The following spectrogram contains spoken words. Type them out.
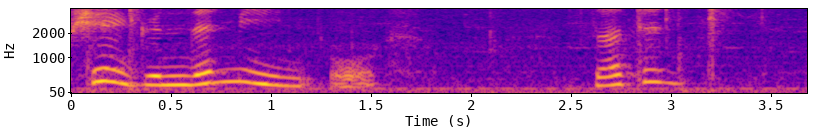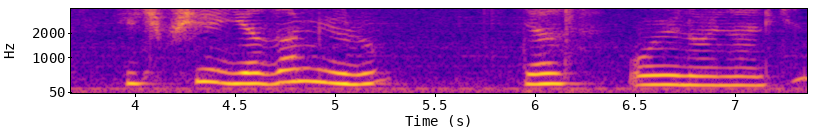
Bir şey göndermeyin o. Zaten hiçbir şey yazamıyorum. Ya oyun oynarken.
